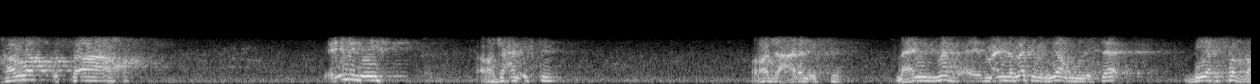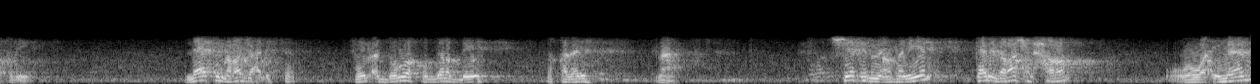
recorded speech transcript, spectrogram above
خلص الساعة 10 عمل إيه؟ رجع الإفتاء. رجع على الإفتاء. مع إن المب... مع إن الراتب اللي بياخده من الإفتاء بيتصدق بيه. لكن رجع الإفتاء. فيبقى الضروره قدرت بإيه؟ بقدرها نعم. الشيخ ابن عثيمين كان اذا راح الحرم وهو إمام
